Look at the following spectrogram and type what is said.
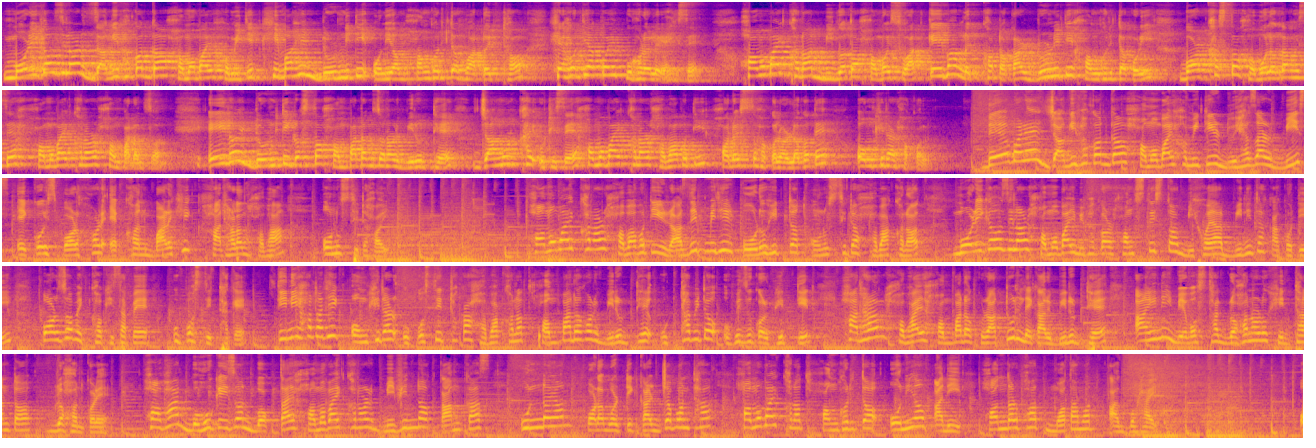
মৰিগাঁও জিলাৰ জাগিভাকত গাঁও সমবায় সমিতিত সীমাহীন দুৰ্নীতি অনিয়ম সংঘটিত হোৱা তথ্য শেহতীয়াকৈ পোহৰলৈ আহিছে। সমবায়খনত বিগত সময়ছোৱাত কেইবা লক্ষ টকাৰ দুৰ্নীতি সংঘটিত কৰি বৰ্খাস্ত হ'ব লগা হৈছে সমবায়খনৰ সম্পাদকজন। এই লৈ দুৰ্নীতিগ্ৰস্ত সম্পাদকজনৰ বিৰুদ্ধে জাঙুৰ খাই উঠিছে সমবায়খনৰ সভাপতি সদস্যসকলৰ লগতে অংশীদাৰসকল। দেওবাৰে জাগিভকত গাঁও সমবায় সমিতিৰ দুহেজাৰ বিছ একৈছ বৰ্ষৰ এখন বাৰ্ষিক সাধাৰণ সভা অনুষ্ঠিত হয়। সমবায়খনৰ সভাপতি ৰাজীৱ মেধিৰ পৌৰোহিত্যত অনুষ্ঠিত সভাখনত মৰিগাঁও জিলাৰ সমবায় বিভাগৰ সংশ্লিষ্ট বিষয়া বিনীতা কাকতি পৰ্যবেক্ষক হিচাপে উপস্থিত থাকে। তিনি শতাধিক অংশীদাৰ উপস্থিত থকা সভাখনত সম্পাদকৰ বিৰুদ্ধে উত্থাপিত অভিযোগৰ ভিত্তিত সাধাৰণ সভাই সম্পাদক ৰাতুল ডেকাৰ বিৰুদ্ধে আইনী ব্যৱস্থা গ্ৰহণৰো সিদ্ধান্ত গ্ৰহণ কৰে। সভাত বহুকেইজন বক্তাই সমবায়খনৰ বিভিন্ন কাম কাজ উন্নয়ন পৰৱৰ্তী কাৰ্যপন্থা সমবায়খনত সংঘটিত অনিয়ম আদি সন্দৰ্ভত মতামত আগবঢ়ায়।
